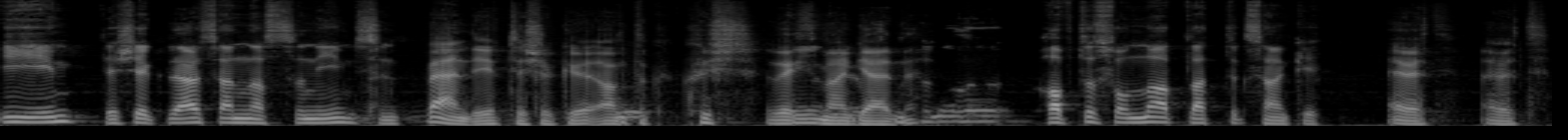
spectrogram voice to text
İyiyim, teşekkürler. Sen nasılsın, iyi misin? Ben de iyiyim, teşekkür ederim. Artık kış resmen geldi. Hafta sonunu atlattık sanki. Evet, evet.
